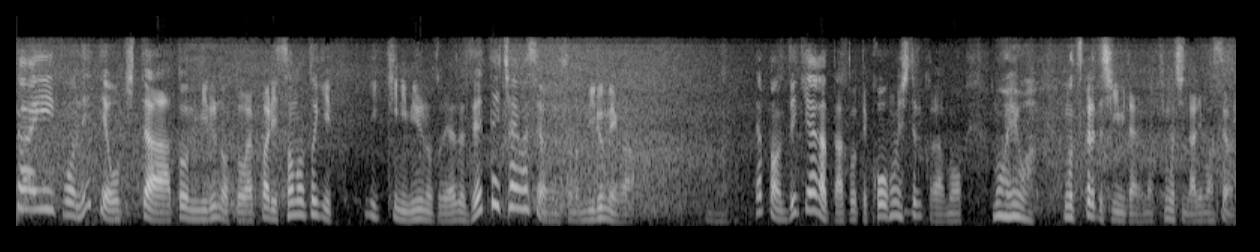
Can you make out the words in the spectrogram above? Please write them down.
回こう寝て起きた後見るのと、やっぱりその時一気に見るのと、絶対ちゃいますよね、その見る目が。やっぱ出来上がった後って興奮してるからもう、もうええわ、もう疲れたし、みたいな気持ちになりますよね。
